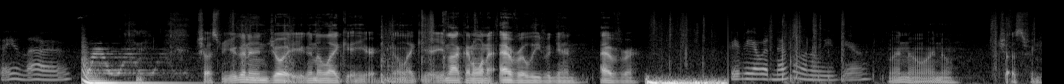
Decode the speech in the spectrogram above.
Say love. Trust me, you're gonna enjoy it. You're gonna like it here. You're gonna like it here. You're not gonna want to ever leave again, ever. Baby, I would never want to leave you. I know, I know. Trust me.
